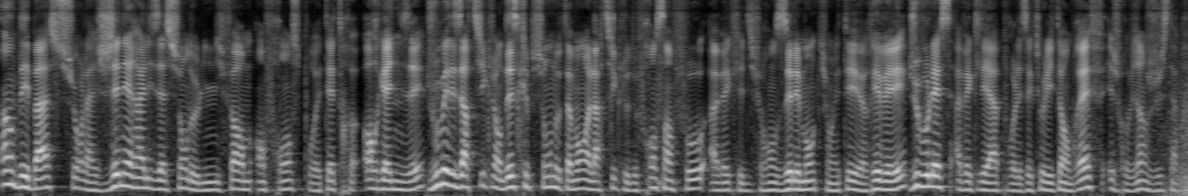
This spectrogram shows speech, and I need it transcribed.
un débat sur la généralisation de l'uniforme en France pourrait être organisé. Je vous mets des articles en description, notamment l'article de France Info avec les différents éléments qui ont été révélés. Je vous laisse avec Léa pour les actualités en bref et je reviens juste après.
